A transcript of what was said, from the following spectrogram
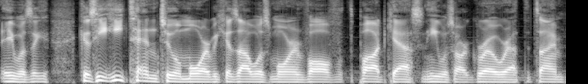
It was because he he tend to him more because I was more involved with the podcast and he was our grower at the time.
